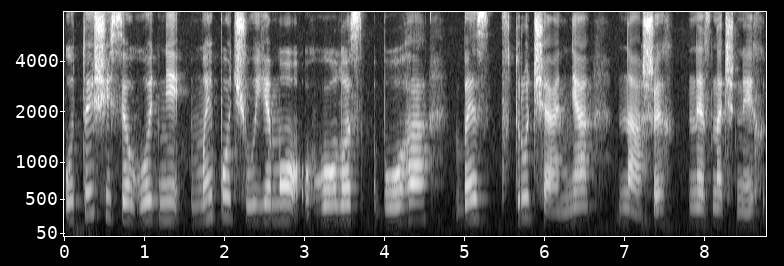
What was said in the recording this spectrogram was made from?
У тиші сьогодні ми почуємо голос Бога без втручання наших незначних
